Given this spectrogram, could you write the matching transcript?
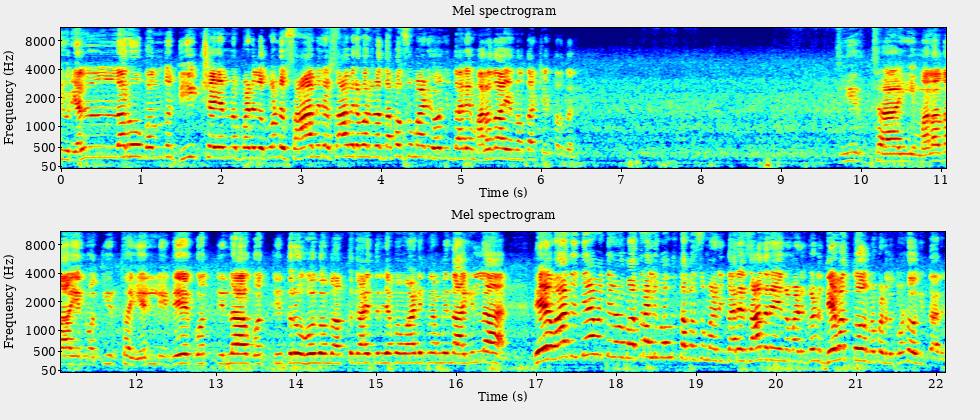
ಇವರೆಲ್ಲರೂ ಬಂದು ದೀಕ್ಷೆಯನ್ನು ಪಡೆದುಕೊಂಡು ಸಾವಿರ ಸಾವಿರ ವರ್ಷ ತಪಸ್ಸು ಮಾಡಿ ಹೋಗಿದ್ದಾರೆ ಮಲದ ಎನ್ನುವಂಥ ಕ್ಷೇತ್ರದಲ್ಲಿ. ತೀರ್ಥ, ಈ ಮಲದ ಎನ್ನುವ ತೀರ್ಥ ಎಲ್ಲಿದೆ ಗೊತ್ತಿಲ್ಲ. ಗೊತ್ತಿದ್ರು ಹೋಗಿ ಒಂದು ಹತ್ತು ಗಾಯತ್ರಿ ಜಪ ಮಾಡಿ ನಮ್ಮಿಂದ ಆಗಿಲ್ಲ. ದೇವಾದಿ ದೇವತೆಗಳು ಮಾತ್ರ ಅಲ್ಲಿ ಬಂದು ತಪಸ್ಸು ಮಾಡಿದ್ದಾರೆ, ಸಾಧನೆಯನ್ನು ಮಾಡಿಕೊಂಡು ದೇವತ್ವವನ್ನು ಪಡೆದುಕೊಂಡು ಹೋಗಿದ್ದಾರೆ.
